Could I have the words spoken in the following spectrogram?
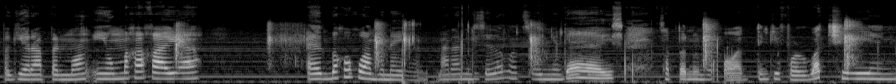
Paghirapan mo ang iyong makakaya and makukuha mo na yun. Maraming salamat sa inyo guys sa panunood. Thank you for watching.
